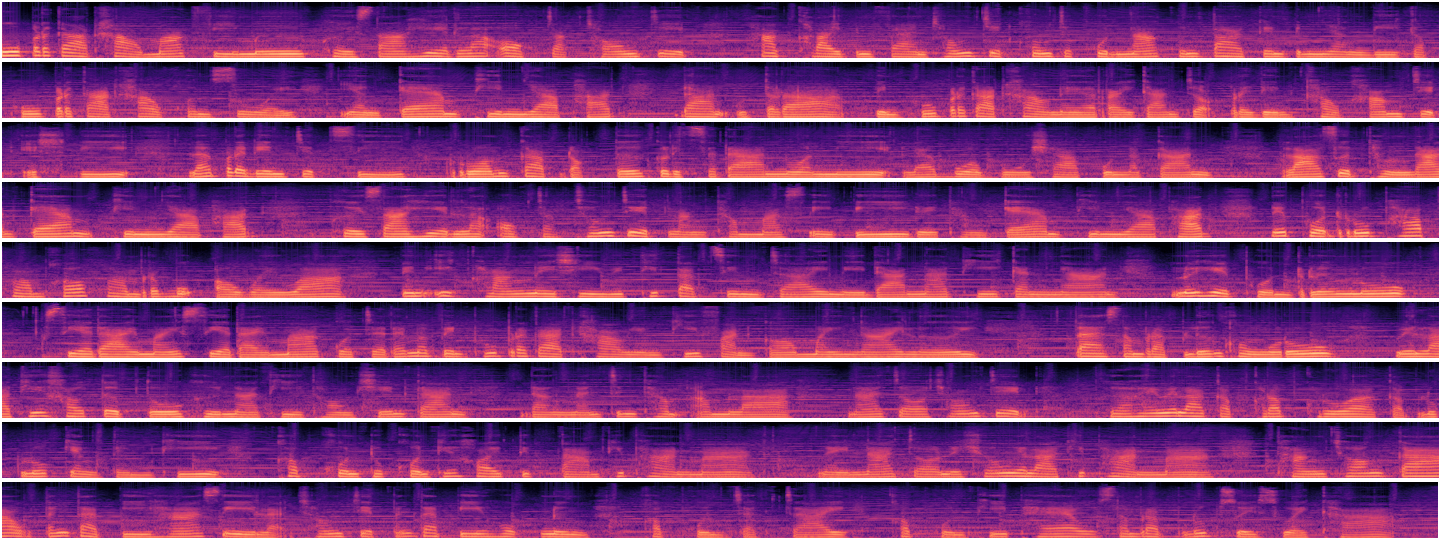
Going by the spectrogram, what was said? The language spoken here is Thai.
ผู้ประกาศข่าวมากฝีมือเผยสาเหตุลาออกจากช่องเจ็ดหากใครเป็นแฟนช่องเจ็ดคงจะคุ้นหน้าคุ้นตากันเป็นอย่างดีกับผู้ประกาศข่าวคนสวย อย่างแก้มพินยาพัฒน์ดานอุตรา เป็นผู้ประกาศข่าวในรายการเจาะประเด็นข่าวค่ำ7 HD และประเด็น 7 สี ร่วมกับดรกฤษดานวลมี และบัวบูชาปุณกันล่าสุดทางด้านแก้มพินยาพัฒน์ ผยสาเหตุลาออกจากช่องเจ็ดหลังทำมา 4 ปี โดยทางแก้มพินยาพัฒน์ได้โพสต์รูปภาพพร้อมข้อความระบุเอาไว้ว่า เป็นอีกครั้งในชีวิตที่ตัดสินใจในด้านหน้าที่การงาน ด้วยเหตุผลเรื่องลูกเสียดายไหมเสียดายมากกว่าจะได้มาเป็นผู้ประกาศข่าวอย่างที่ฝันก็ไม่ง่ายเลย แต่สำหรับเรื่องของลูก เวลาที่เขาเติบโตคือนาทีทองเช่นกัน ดังนั้นจึงทำอำลา หน้าจอช่องเจ็ด พื่อให้เวลากับครอบครัวกับลูกๆอย่างเต็มที่ ขอบคุณทุกคนที่คอยติดตามที่ผ่านมา ในหน้าจอในช่วงเวลาที่ผ่านมา ทั้งช่อง 9 ตั้งแต่ปี 54 และช่อง 7 ตั้งแต่ปี 61 ขอบคุณจากใจ ขอบคุณพี่แพ้วสำหรับรูปสวยๆค่ะ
